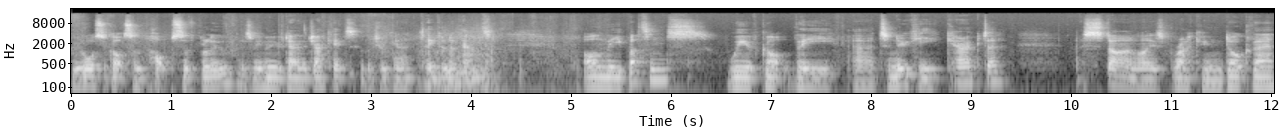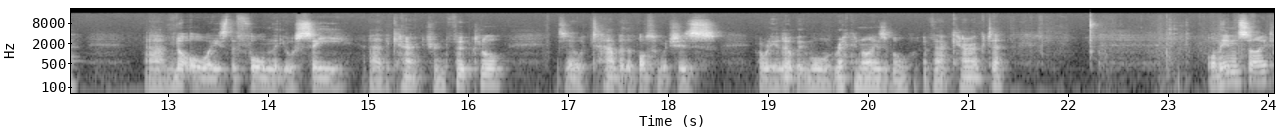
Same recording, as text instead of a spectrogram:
We've also got some pops of blue as we move down the jacket, which we can take a look at. On the buttons, we've got the uh, Tanuki character, a stylised raccoon dog there. Um, not always the form that you'll see uh, the character in folklore. There's a little tab at the bottom which is probably a little bit more recognisable of that character. On the inside,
